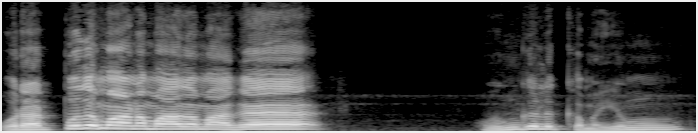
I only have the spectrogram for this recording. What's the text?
ஒரு அற்புதமான மாதமாக உங்களுக்கு அமையும்.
